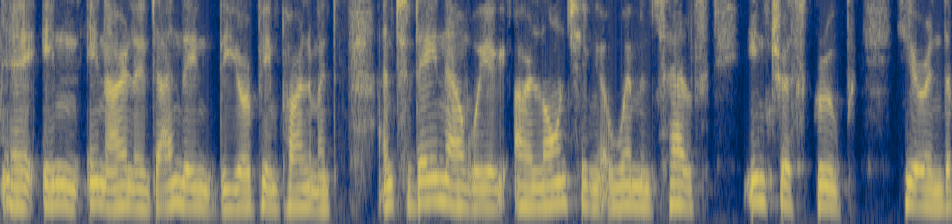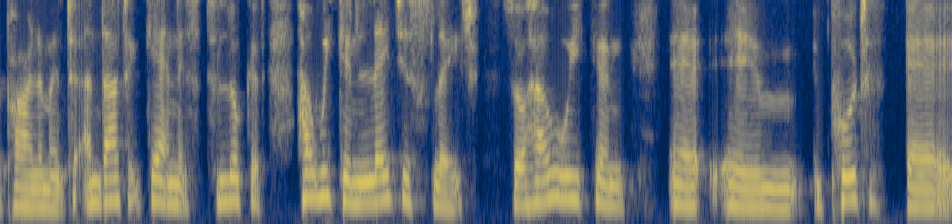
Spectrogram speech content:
uh, in in Ireland and in the European Parliament. And today now we are launching a women's health interest group here in the Parliament, and that again is to look at how we can legislate. So how we can uh, um, put uh,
